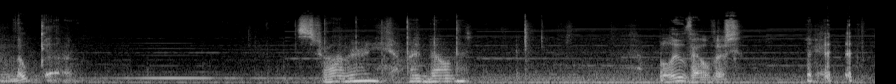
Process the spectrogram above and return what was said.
Mocha. Strawberry, red velvet, blue velvet.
